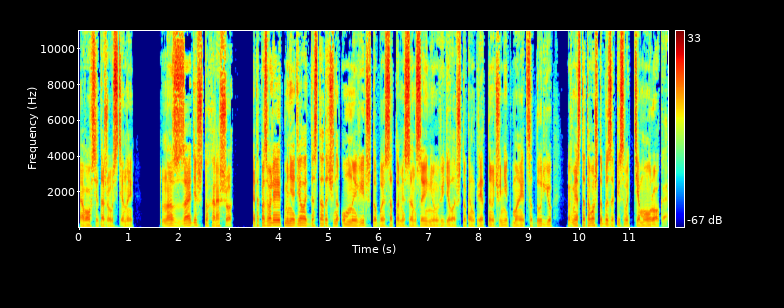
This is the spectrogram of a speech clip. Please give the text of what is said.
а вовсе даже у стены. Но сзади, что хорошо. Это позволяет мне делать достаточно умный вид, чтобы Сатоми-сенсей не увидела, что конкретный ученик мается дурью, вместо того, чтобы записывать тему урока.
